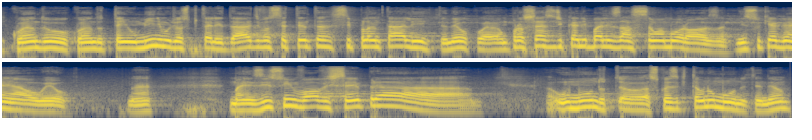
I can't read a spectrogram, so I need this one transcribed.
E quando, quando tem um mínimo de hospitalidade, você tenta se plantar ali, entendeu? É um processo de canibalização amorosa. Isso que é ganhar o eu, né? Mas isso envolve sempre a, o mundo, as coisas que estão no mundo, entendeu?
